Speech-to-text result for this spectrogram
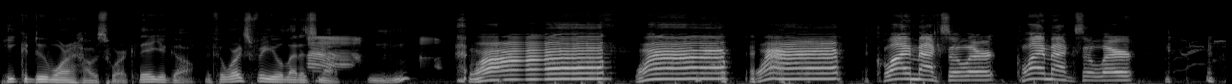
he could do more housework. There you go. If it works for you, let us know. hmm Womp, womp, womp. Climax alert. Climax alert.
